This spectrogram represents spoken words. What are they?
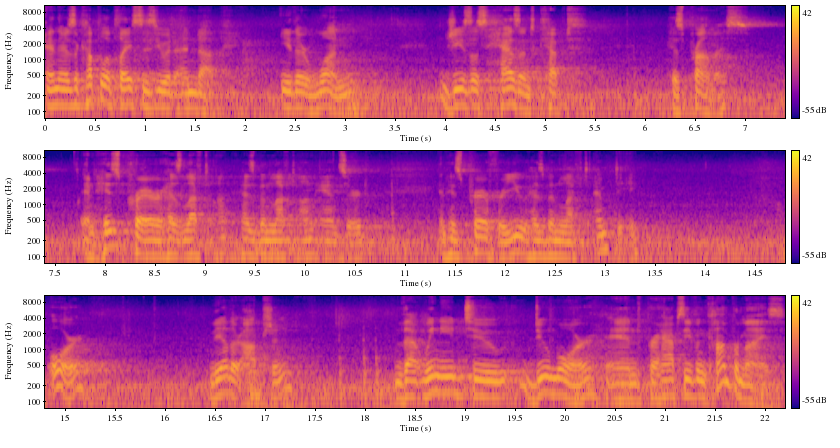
and there's a couple of places you would end up. Either one, Jesus hasn't kept his promise, and his prayer has, left, has been left unanswered, and his prayer for you has been left empty. Or the other option, that we need to do more and perhaps even compromise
